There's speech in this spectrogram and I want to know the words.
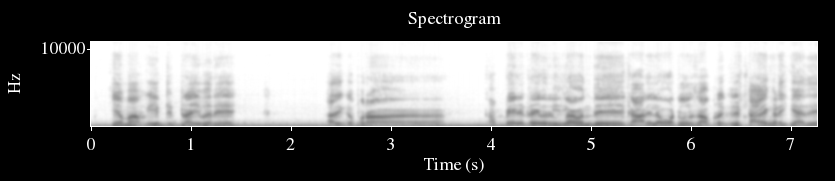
முக்கியமாக வீட்டு டிரைவரு அதுக்கப்புறம் கம்பெனி டிரைவர்களுக்குலாம் வந்து காலையில் ஹோட்டலில் சாப்பிட்றதுக்கு டைம் கிடைக்காது.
